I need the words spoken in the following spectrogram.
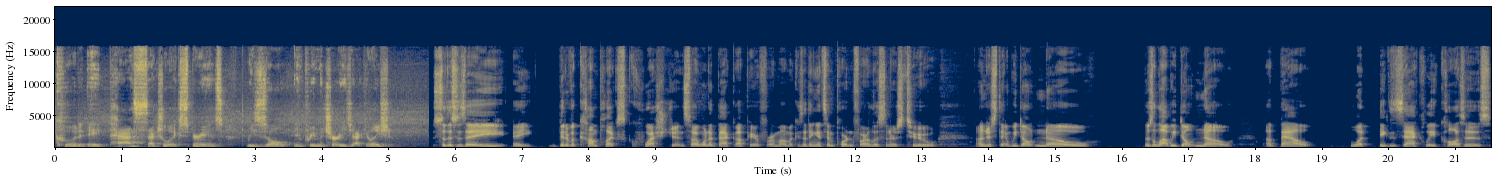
could a past sexual experience result in premature ejaculation? So this is a a bit of a complex question. So I want to back up here for a moment because I think it's important for our listeners to understand. We don't know there's a lot we don't know about what exactly causes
